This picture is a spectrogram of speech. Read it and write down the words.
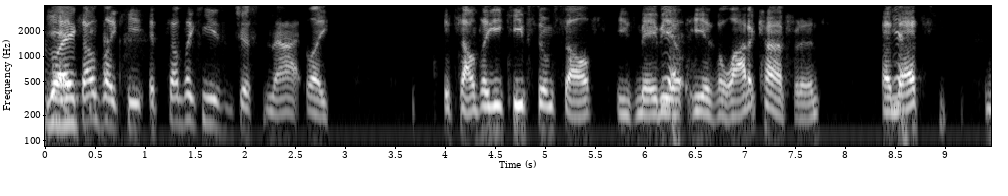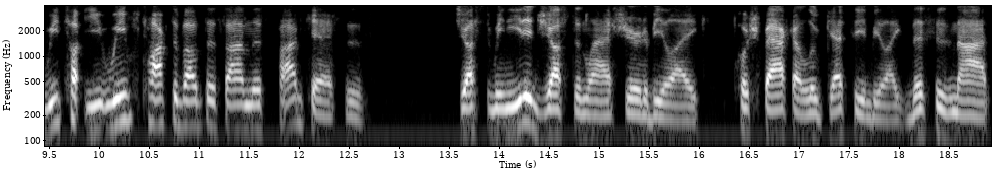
Yeah, Like- it sounds like he. It sounds like he's just not like. It sounds like he keeps to himself. He's maybe Yeah. he has a lot of confidence, and Yeah. that's we talk. We've talked about this on this podcast. Is just we needed Justin last year to be like push back on Luke Getsy and be like, this is not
